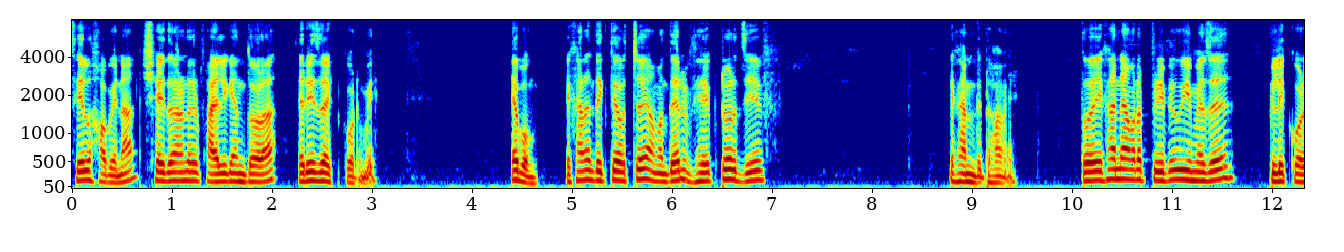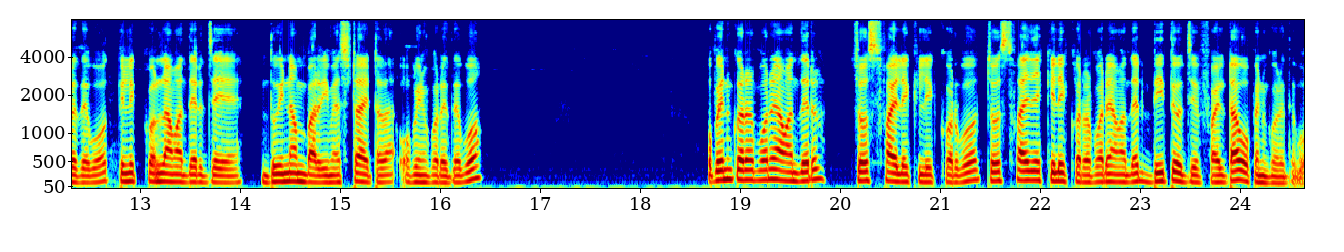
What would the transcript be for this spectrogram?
সেল হবে না, সেই ধরনের ফাইল কিন্তু ওরা রিজেক্ট করবে। এবং এখানে দেখতে হচ্ছে আমাদের ভেক্টর জিপ এখানে দিতে হবে। তো এখানে আমরা প্রিভিউ ইমেজে ক্লিক করে দেব। ক্লিক করলে আমাদের যে দুই নাম্বার ইমেজটা এটা ওপেন করে দেব। ওপেন করার পরে আমাদের চোস ফাইলে ক্লিক করব। চোস ফাইলে ক্লিক করার পরে আমাদের দ্বিতীয় যে ফাইলটা ওপেন করে দেব।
